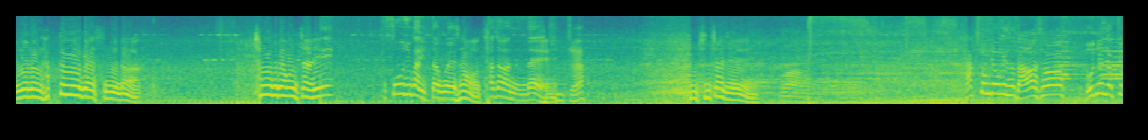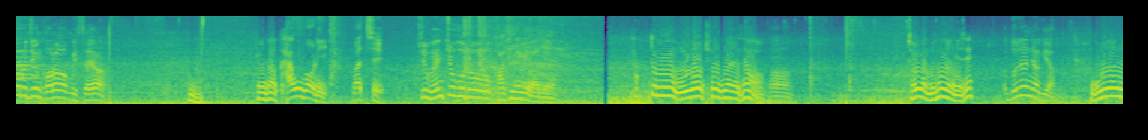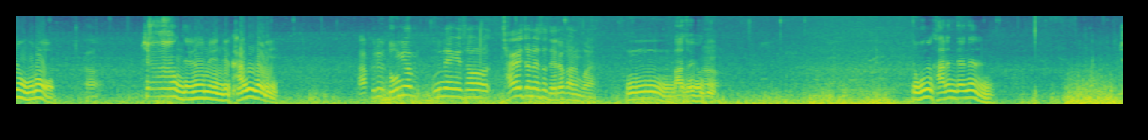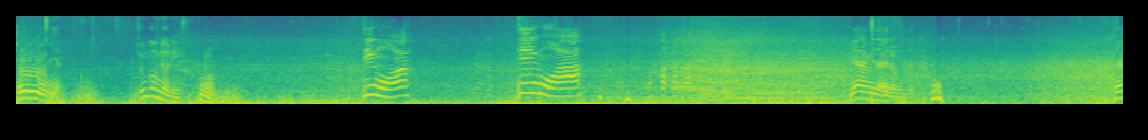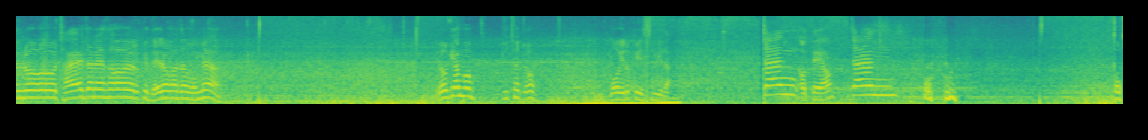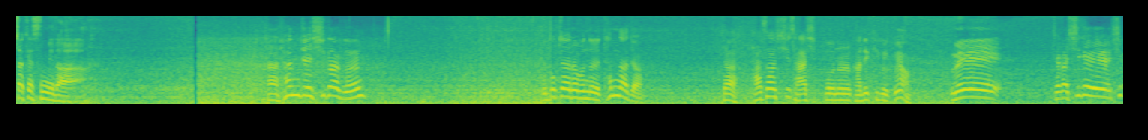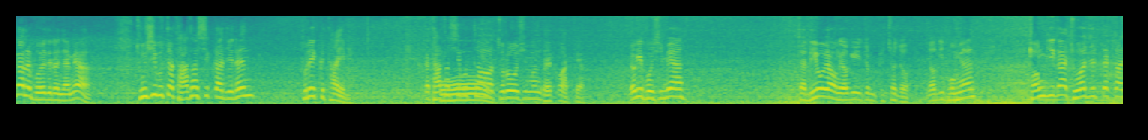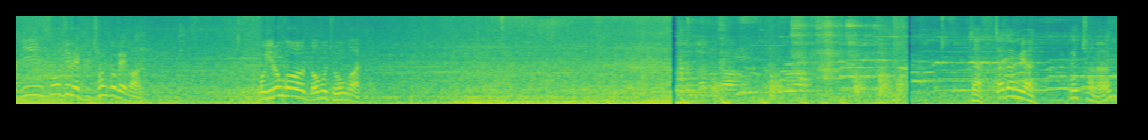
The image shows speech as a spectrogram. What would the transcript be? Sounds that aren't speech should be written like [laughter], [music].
오늘은 학등역이었습니다. 1900원짜리 소주가 있다고 해서 찾아왔는데, 진짜야? 그럼 진짜지. 와. 학동역에서 나와서 논현역 쪽으로 지금 걸어가고 있어요. 그러니까 가구거리. 맞지? 지금 왼쪽으로 가시는 게 맞아요. 학등역 5번 출구에서, 어. 저기가 무슨 역이지? 어, 논현역이야. 노전역으로 어. 쭉 내려오면 이제 가구거리. 아 그리고 농협은행에서 좌회전해서 내려가는 거야. 음, 맞아, 여기. 어. 근데 오늘 가는 데는 중국 요리야. 중국 요리. 응. 띵호아. 띵호아. [laughs] 미안합니다, 여러분들. [laughs] 델로 좌회전해서 이렇게 내려가다 보면 여기 한번 비춰줘. 뭐 이렇게 있습니다. 짠 어때요? 짠. [laughs] 도착했습니다. 자, 현재 시각은 구독자 여러분들이 탐나죠? 자, 5시 40분을 가리키고 있고요. 왜 제가 시계, 시간을 보여드렸냐면 2시부터 5시까지는 브레이크 타임. 그러니까 5시부터 오. 들어오시면 될 것 같아요. 여기 보시면 자, 리오 형 여기 좀 비춰줘. 여기 보면 경기가 좋아질 때까지 소주 맥주 1,900원. 뭐 이런 거 너무 좋은 것 같아. 자, 짜장면 8,000원,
